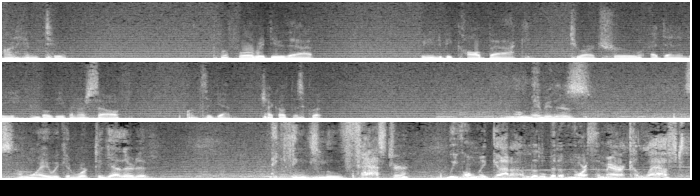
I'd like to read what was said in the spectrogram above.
on Him too. Before we do that, we need to be called back to our true identity and believe in ourselves once again. Check out this clip. Well, maybe there's some way we could work together to make things move faster. We've only got a little bit of North America left.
